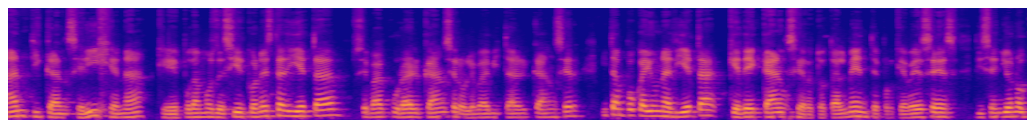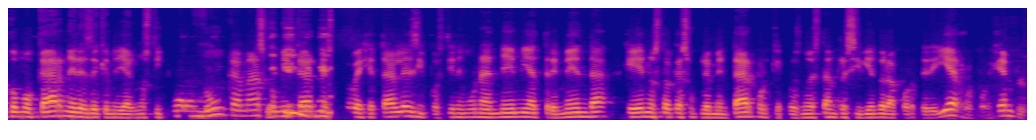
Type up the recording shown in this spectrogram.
anticancerígena que podamos decir con esta dieta se va a curar el cáncer o le va a evitar el cáncer y tampoco hay una dieta que dé cáncer totalmente porque a veces dicen yo no como carne desde que me diagnosticaron, nunca más comí carnes vegetales y pues tienen una anemia tremenda que nos toca suplementar porque pues no están recibiendo el aporte de hierro, por ejemplo.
